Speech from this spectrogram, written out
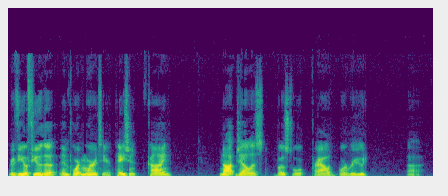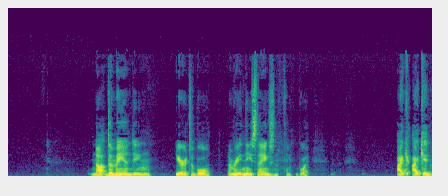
review a few of the important words here patient, kind, not jealous, boastful, proud, or rude, uh, not demanding, irritable. I'm reading these things and think, boy, I, I could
